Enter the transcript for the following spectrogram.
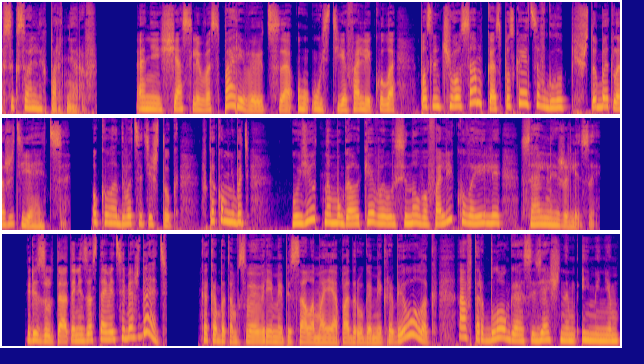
сексуальных партнеров. Они счастливо спариваются у устья фолликула, после чего самка спускается вглубь, чтобы отложить яйца. Около 20 штук, в каком-нибудь уютном уголке волосяного фолликула или сальной железы. Результаты не заставят себя ждать. Как об этом в свое время писала моя подруга-микробиолог, автор блога с изящным именем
